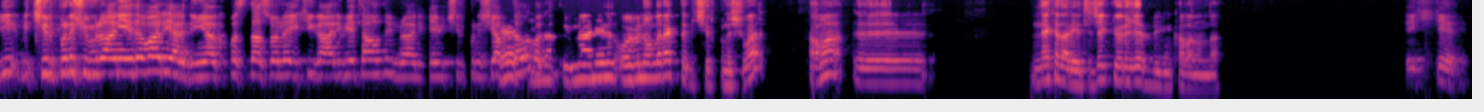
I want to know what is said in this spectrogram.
Bir, bir çırpınış Ümraniye'de var yani. Dünya Kupası'ndan sonra iki galibiyet aldı. Ümraniye bir çırpınış yaptı Evet, ama bakın Ümraniye'nin oyun olarak da bir çırpınışı var. Ama e, ne kadar yetecek göreceğiz bir gün kalanında. Peki.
